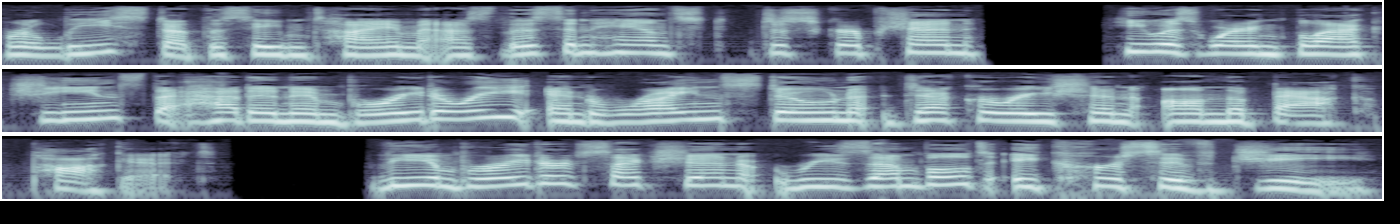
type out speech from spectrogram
released at the same time as this enhanced description, he was wearing black jeans that had an embroidery and rhinestone decoration on the back pocket. The embroidered section resembled a cursive G.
